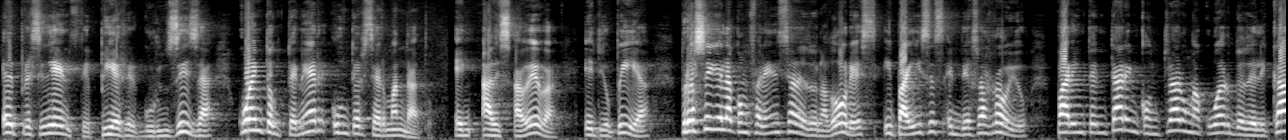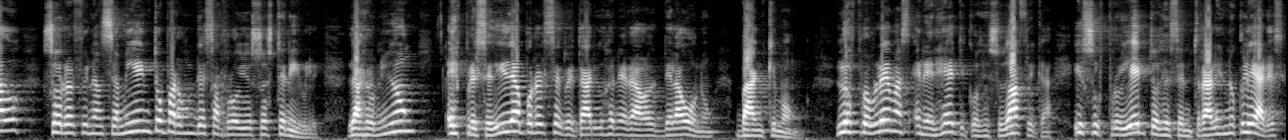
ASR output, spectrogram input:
el presidente Pierre Nkurunziza cuenta obtener un tercer mandato. En Addis Abeba, Etiopía, prosigue la conferencia de donadores y países en desarrollo para intentar encontrar un acuerdo delicado sobre el financiamiento para un desarrollo sostenible. La reunión es precedida por el secretario general de la ONU, Ban Ki-moon. Los problemas energéticos de Sudáfrica y sus proyectos de centrales nucleares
